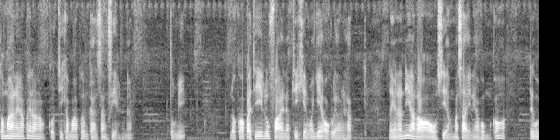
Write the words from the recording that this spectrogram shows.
ต่อมานะครับให้เราครับกดที่คำว่าเพิ่มการสร้างเสียงนะครับ ตรงนี้ แล้วก็ไปที่รูปไฟล์นะครับที่เขียนว่าแยกออกแล้วนะครับหลังจากนั้นเนี่ยเราเอาเสียงมาใส่นะครับ ผมก็เดี๋ยวผม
